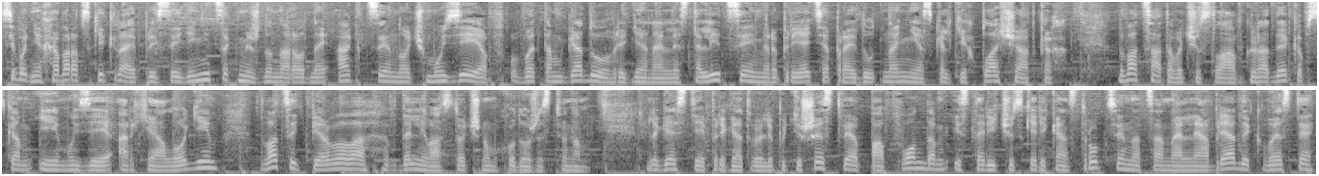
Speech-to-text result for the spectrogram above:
Сегодня Хабаровский край присоединится к международной акции «Ночь музеев». В этом году в региональной столице мероприятия пройдут на нескольких площадках. 20 числа в Городековском и Музее археологии, 21 в Дальневосточном художественном. Для гостей приготовили путешествия по фондам, исторические реконструкции, национальные обряды, квесты,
